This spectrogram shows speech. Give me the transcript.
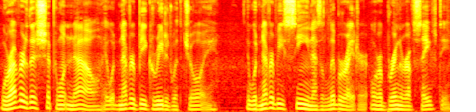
Wherever this ship went now, it would never be greeted with joy. It would never be seen as a liberator or a bringer of safety.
